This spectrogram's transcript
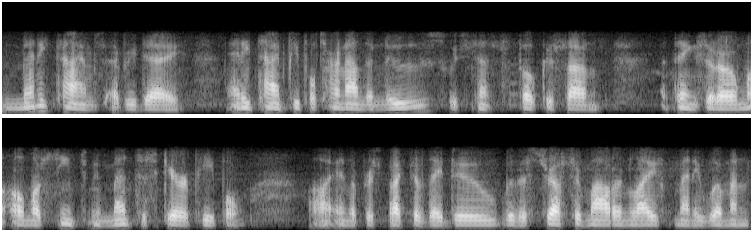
many times every day. Anytime people turn on the news, which tends to focus on things that are, almost seem to be meant to scare people uh, in the perspective they do, with the stress of modern life, many women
